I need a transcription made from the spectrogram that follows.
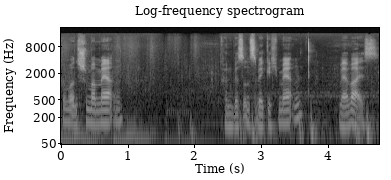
Können wir uns schon mal merken. Können wir es uns wirklich merken? Wer weiß.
